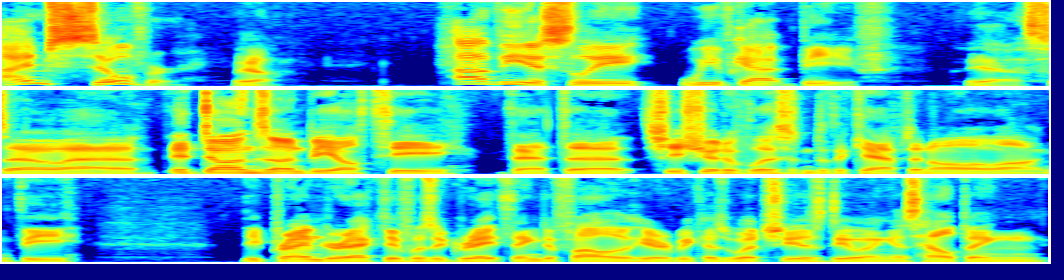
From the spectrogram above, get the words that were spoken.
I'm silver. Yeah. Obviously, we've got beef. Yeah, so uh, it dawns on BLT that uh, she should have listened to the captain all along. The the prime directive was a great thing to follow here because what she is doing is helping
